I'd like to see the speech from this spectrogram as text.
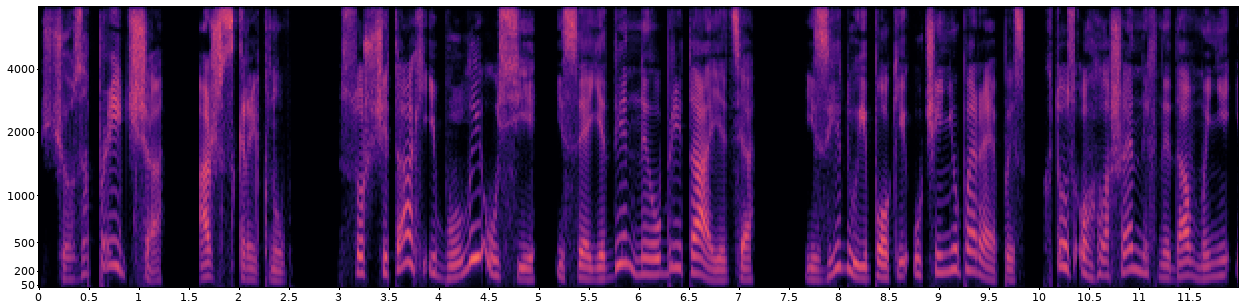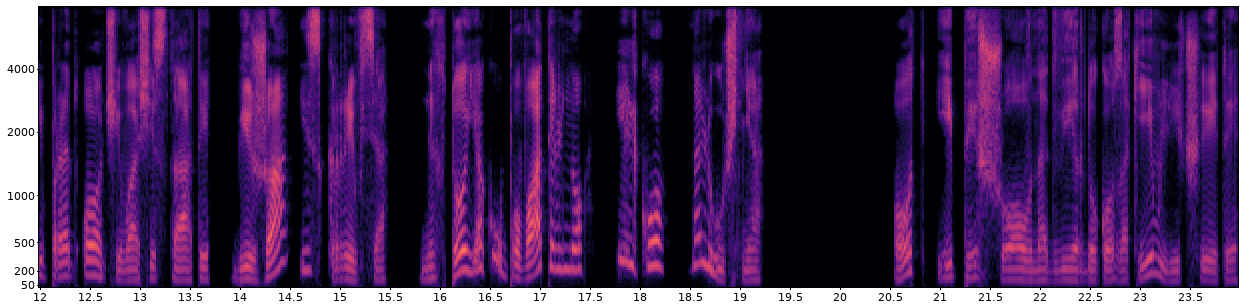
Що за притча? аж скрикнув. Со щитах і були усі, і се єдин не обрітається. І зіду і поки учиню перепис, хто з оглашених не дав мені і пред очі ваші стати, біжа і скрився. Ніхто як уповательно, ілько налюшня. От і пішов на двір до козаків лічити,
